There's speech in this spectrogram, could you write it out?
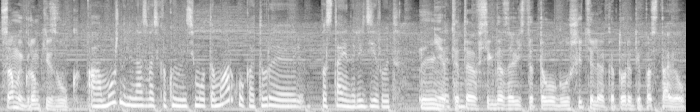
«Самый громкий звук». А можно ли назвать какую-нибудь мотомарку, которая постоянно лидирует? Нет, Поэтому- это всегда зависит от того глушителя, который ты поставил.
